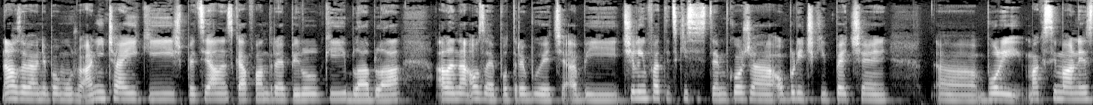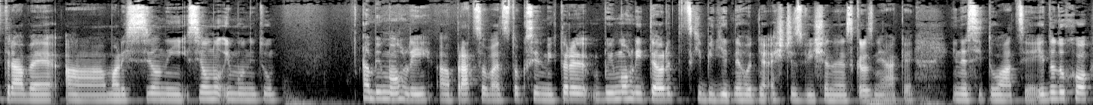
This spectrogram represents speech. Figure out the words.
Naozaj vám nepomôžu ani čajíky, špeciálne skafandre, pilulky, bla bla, ale naozaj potrebujete, aby či lymfatický systém, koža, obličky, pečeň uh, boli maximálne zdravé a mali silný, silnú imunitu aby mohli pracovať s toxínmi, ktoré by mohli teoreticky byť jedného dňa ešte zvýšené skrz nejaké iné situácie. Jednoducho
